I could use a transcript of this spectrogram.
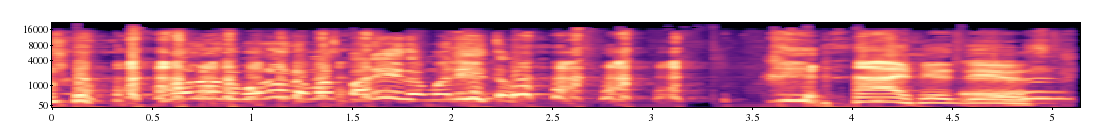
Boludo, boludo, mais parido, manito. Ai, meu Deus.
